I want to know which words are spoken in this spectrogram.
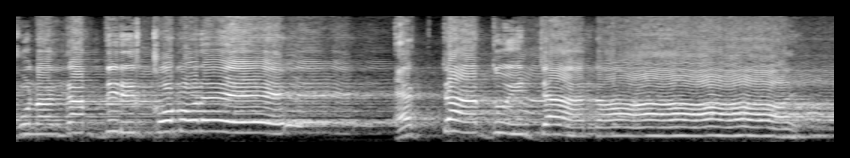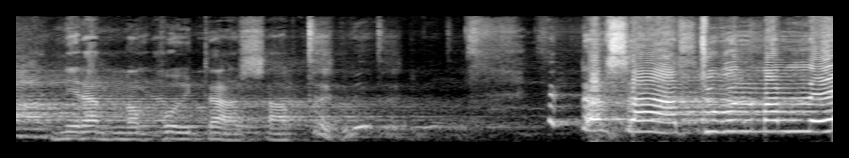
গুণাগারদের কবরে একটা, দুইটা নয়, নিরানব্বইটা সাপ থাকবে। একটা সাপ চুবল মারলে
